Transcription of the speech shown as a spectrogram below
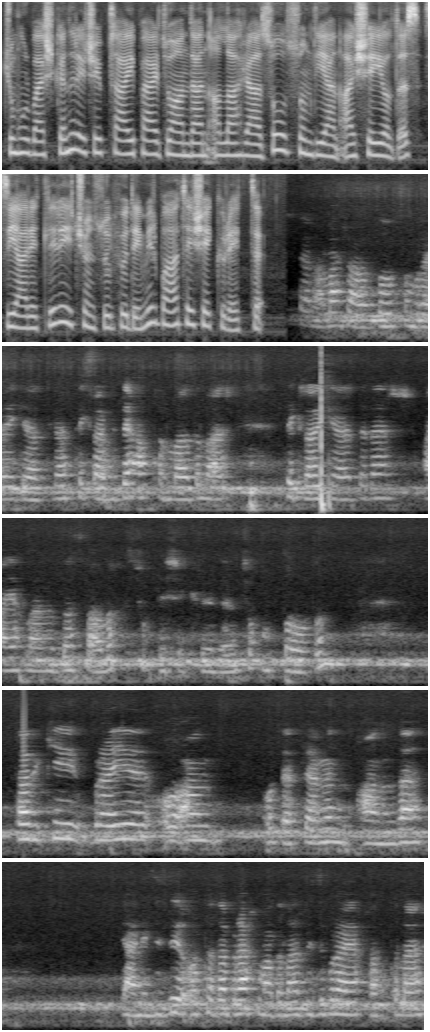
Cumhurbaşkanı Recep Tayyip Erdoğan'dan Allah razı olsun diyen Ayşe Yıldız, ziyaretleri için Zülfü Demirbağ'a teşekkür etti. Razı olsun buraya geldiler. Tekrar bizi hatırladılar. Tekrar geldiler. Ayaklarınıza sağlık. Çok teşekkür ederim. Çok mutlu oldum. Tabii ki burayı o an, o depremin anında yani bizi ortada bırakmadılar. Bizi buraya kattılar.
